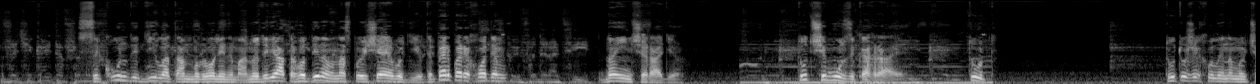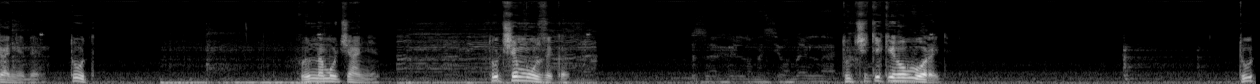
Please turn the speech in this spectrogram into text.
Зачекай та вшануй Секунди діла там ролі нема. Ну 9 година вона сповіщає водіїв. Тепер переходимо Федерації. на інше радіо. Тут ще музика грає. Тут. Тут уже хвилина мовчання йде. Тут. Хвилина мовчання. Тут ще музика. Тут ще тільки говорить. Тут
